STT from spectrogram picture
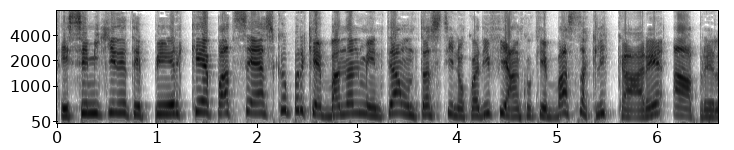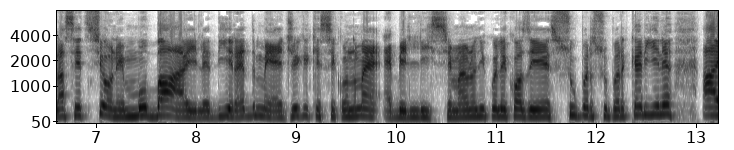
E se mi chiedete perché è pazzesco, perché banalmente ha un tastino qua di fianco che basta cliccare, apre la sezione mobile di Red Magic che secondo me è bellissima, è una di quelle cose super super carine, ha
